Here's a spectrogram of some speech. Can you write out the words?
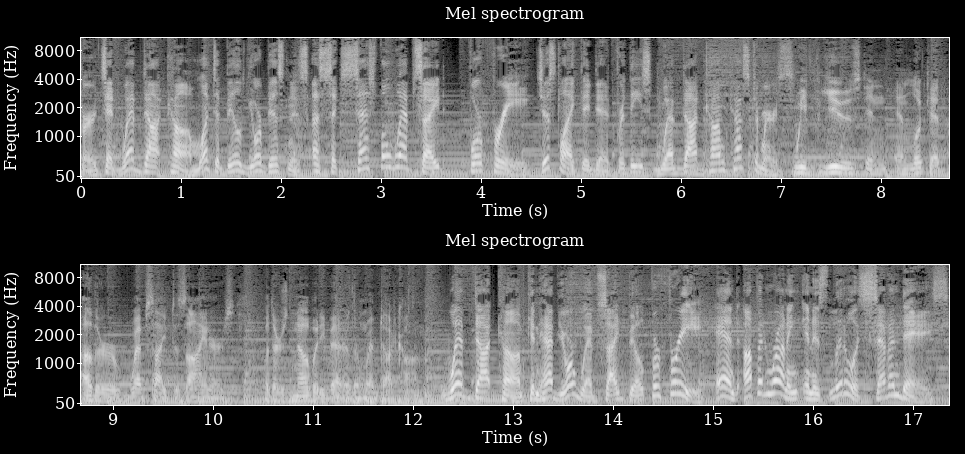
Experts at Web.com want to build your business a successful website for free, just like they did for these Web.com customers. We've used and, and looked at other website designers, but there's nobody better than Web.com. Web.com can have your website built for free and up and running in as little as seven days.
